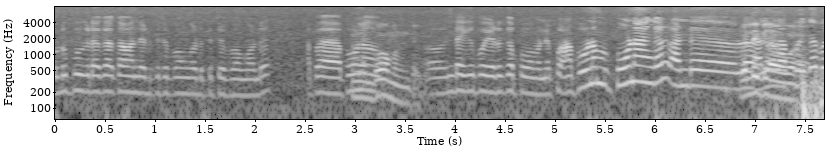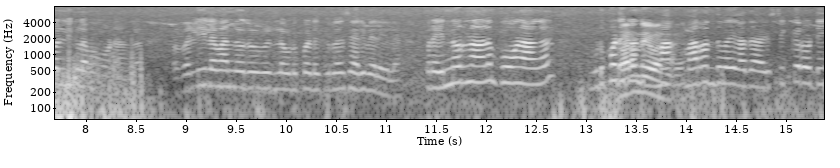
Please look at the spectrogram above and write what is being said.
உடுப்பு கிடக்காக்கா வந்து எடுத்துகிட்டு போங்க எடுத்துகிட்டு போங்கண்டு அப்போ போன இன்றைக்கு போய் எடுக்க போவோம் போன போனாங்க அண்டு வெள்ளிக்கிழமை அப்போ வெள்ளிக்கிழமை போனாங்க. வெளியில் வந்து ஒரு வீட்டில் உடுப்பு எடுக்கிறது சரி வரையில அப்புறம் இன்னொரு நாளும் போனாங்க. உடுப்பெடுக்க மறந்து போய் அதை ஸ்டிக்கர் ஒட்டி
